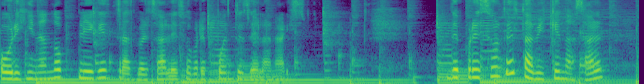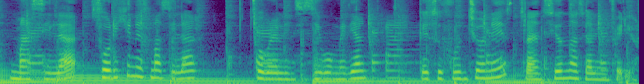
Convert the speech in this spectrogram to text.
originando pliegues transversales sobre puentes de la nariz. Depresor del tabique nasal, maxilar, su origen es maxilar sobre el incisivo medial, que su función es transición nasal inferior.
